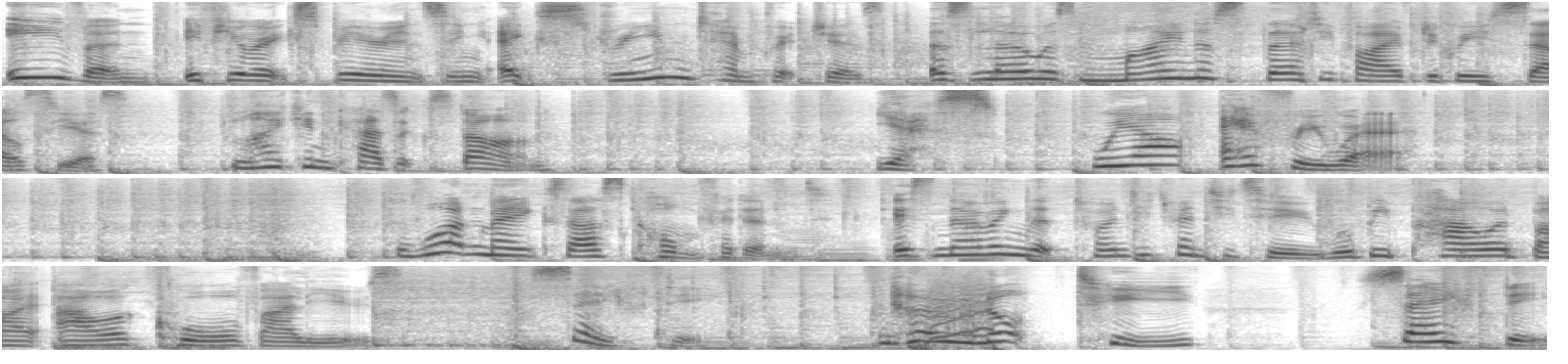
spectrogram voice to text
Even if you're experiencing extreme temperatures as low as minus 35 degrees Celsius, like in Kazakhstan. Yes, we are everywhere. What makes us confident is knowing that 2022 will be powered by our core values. Safety. No, not tea, Safety.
